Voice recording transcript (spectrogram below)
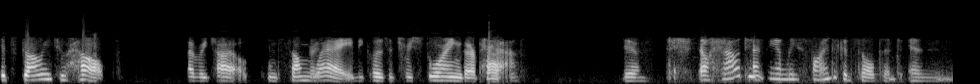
it's going to help every child in some right. way because it's restoring their path. Yeah. Now, how do families find a consultant and,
